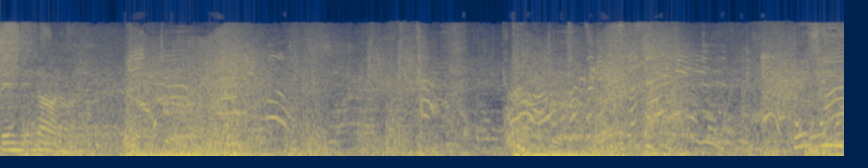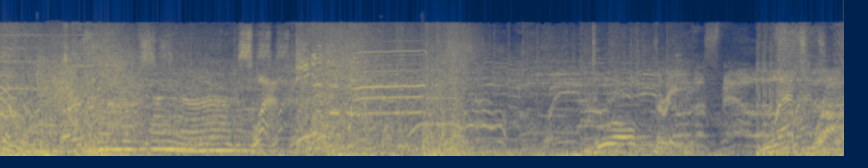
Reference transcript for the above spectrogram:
been done. Slap! Duel 3. Let's rock!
